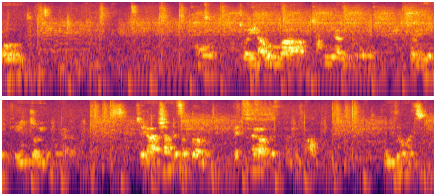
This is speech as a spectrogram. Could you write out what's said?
어, 어, 저희 야구부가 승리하게 된다면 저희 개인적인 공약은 제가 시합 때 썼던 배트 생각을 관중상한테 던지도록 하겠습니다.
